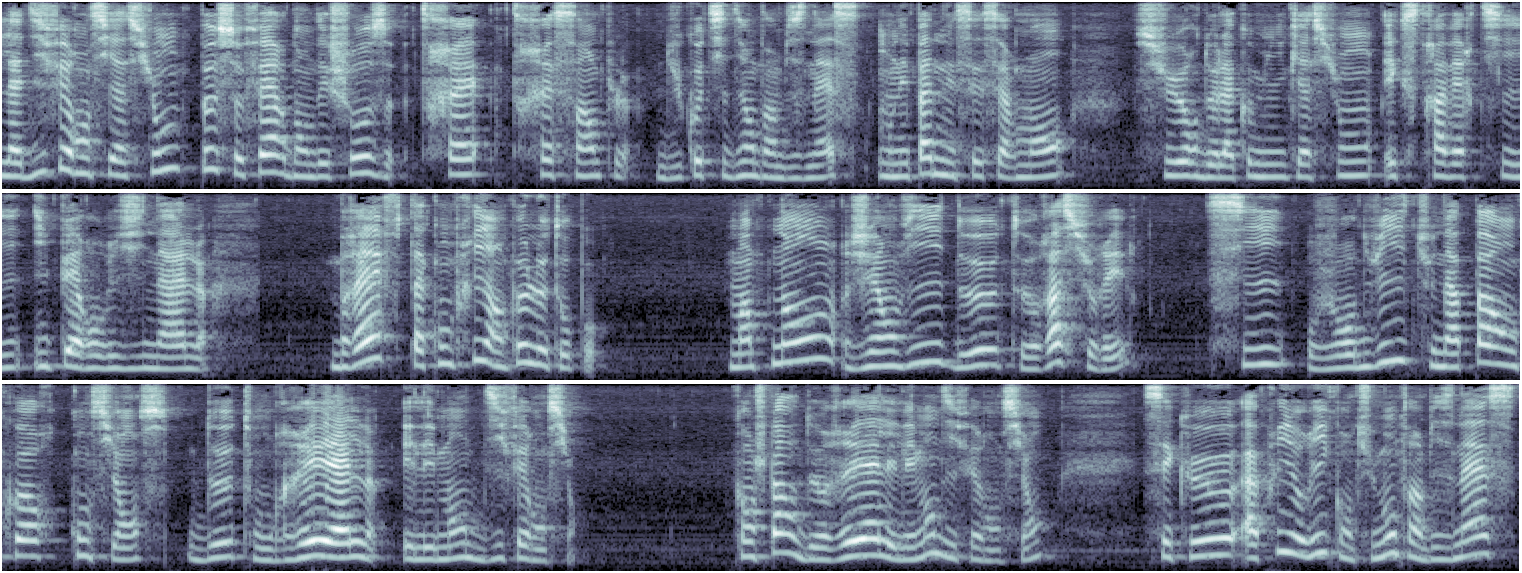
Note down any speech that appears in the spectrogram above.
La différenciation peut se faire dans des choses très très simples du quotidien d'un business. On n'est pas nécessairement sur de la communication extravertie, hyper originale. Bref, t'as compris un peu le topo. Maintenant, j'ai envie de te rassurer si aujourd'hui tu n'as pas encore conscience de ton réel élément différenciant. Quand je parle de réel élément différenciant, c'est que, a priori, quand tu montes un business,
